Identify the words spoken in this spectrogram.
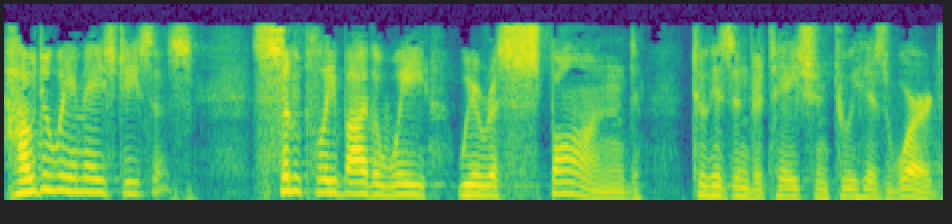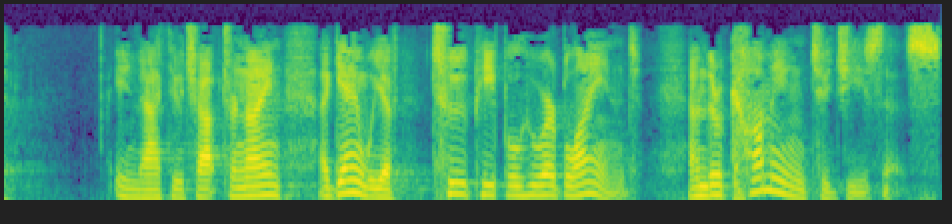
How do we amaze Jesus? Simply by the way we respond to his invitation, to his word. In Matthew chapter 9, again, we have two people who are blind, and they're coming to Jesus.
